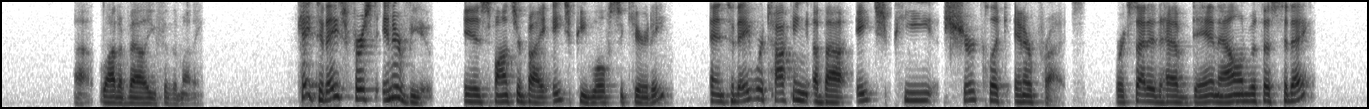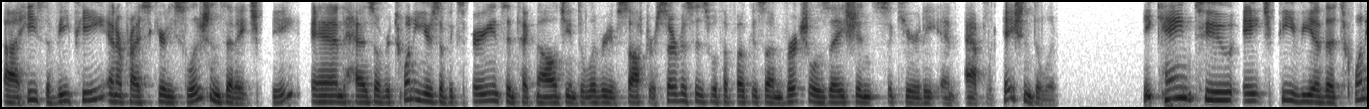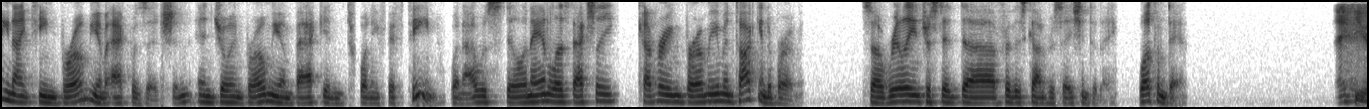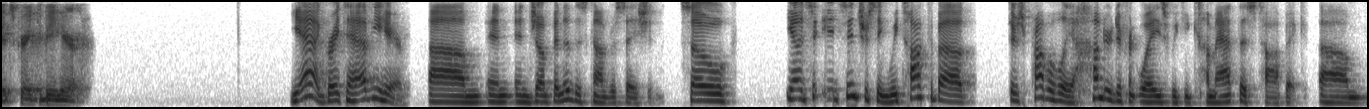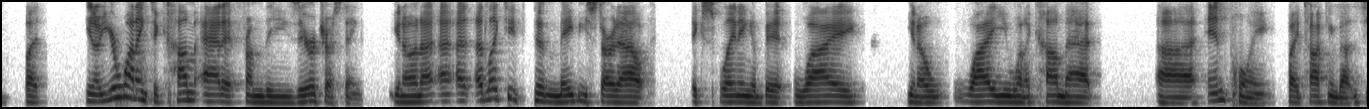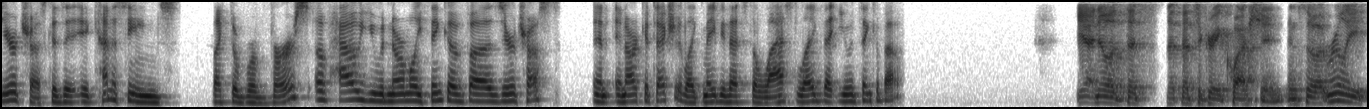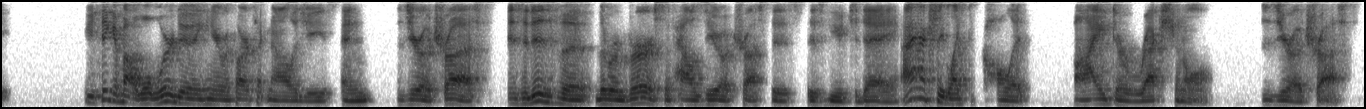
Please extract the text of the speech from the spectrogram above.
A lot of value for the money. Okay, today's first interview is sponsored by HP Wolf Security, and today we're talking about HP SureClick Enterprise. We're excited to have Dan Allen with us today. Uh, he's the VP Enterprise Security Solutions at HP and has over 20 years of experience in technology and delivery of software services with a focus on virtualization, security, and application delivery. He came to HP via the 2019 Bromium acquisition and joined Bromium back in 2015 when I was still an analyst actually covering Bromium and talking to Bromium. So, really interested uh, for this conversation today. Welcome, Dan. Thank you. It's great to be here. Yeah, great to have you here um, and, and jump into this conversation. So, you know, it's, it's interesting. We talked about there's probably a hundred different ways we could come at this topic. Um, but you know, you're wanting to come at it from the zero trust angle, you know, and I, I, I'd like you to maybe start out explaining a bit why, you know, why you want to come at uh, endpoint by talking about zero trust, because it, it kind of seems like the reverse of how you would normally think of uh, zero trust in, in architecture. Like maybe that's the last leg that you would think about. Yeah, no, that's that, that's a great question. And so it really, you think about what we're doing here with our technologies, and zero trust is it is the the reverse of how zero trust is is viewed today. I actually like to call it bi-directional zero trust.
